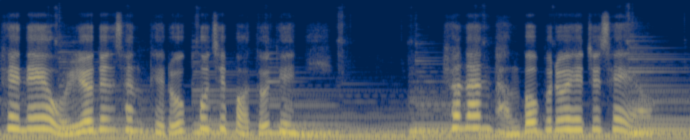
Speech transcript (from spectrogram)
팬에 올려둔 상태로 꼬집어도 되니 편한 방법으로 해주세요.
